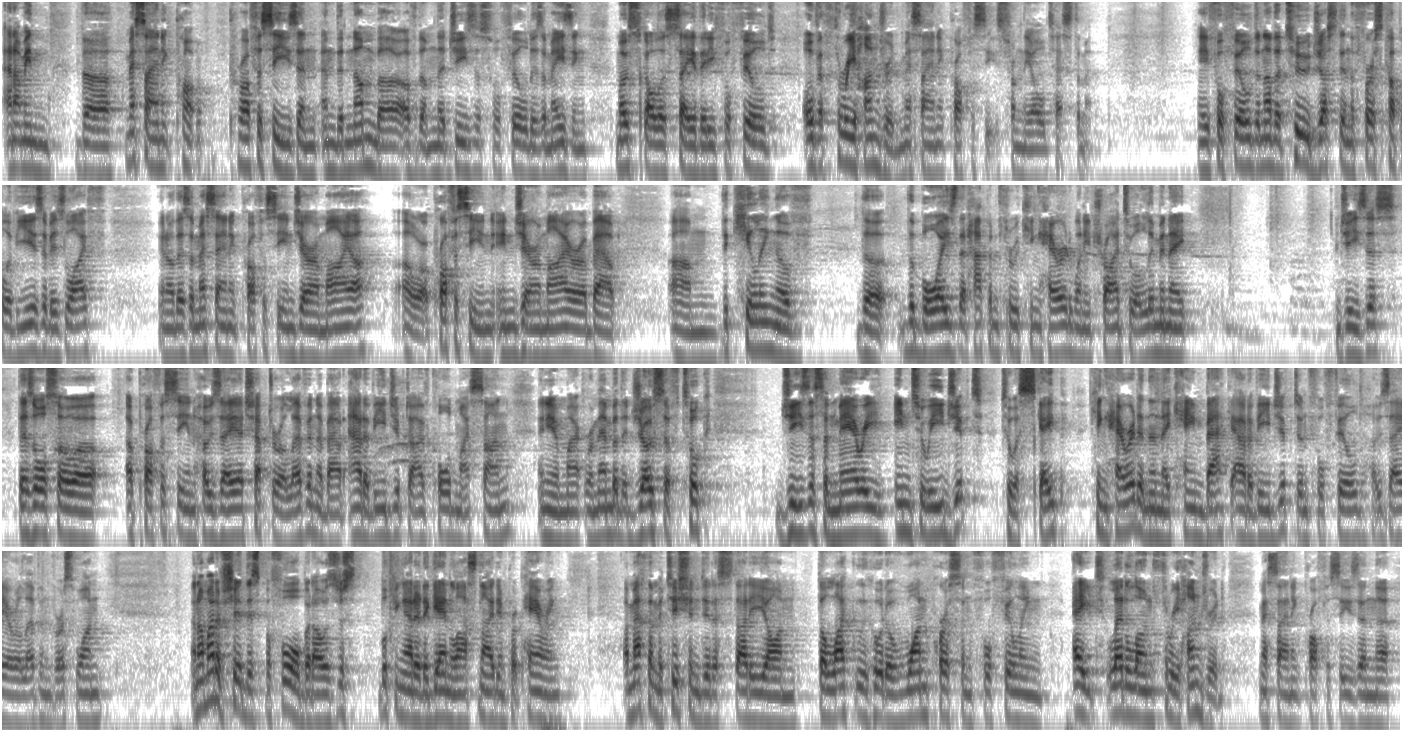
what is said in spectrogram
And I mean, the messianic pro- prophecies and, and the number of them that Jesus fulfilled is amazing. Most scholars say that he fulfilled over 300 messianic prophecies from the Old Testament. He fulfilled another two just in the first couple of years of his life. You know, there's a messianic prophecy in Jeremiah, or a prophecy in, in Jeremiah about um, the killing of the, the boys that happened through King Herod when he tried to eliminate Jesus. There's also a, a prophecy in Hosea chapter 11 about out of Egypt I've called my son. And you might remember that Joseph took Jesus and Mary into Egypt to escape King Herod, and then they came back out of Egypt and fulfilled Hosea 11, verse 1. And I might have shared this before, but I was just looking at it again last night in preparing. A mathematician did a study on the likelihood of one person fulfilling eight, let alone 300 messianic prophecies, and the,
